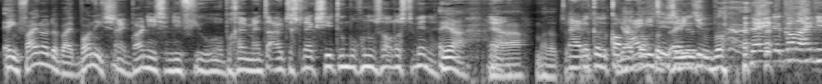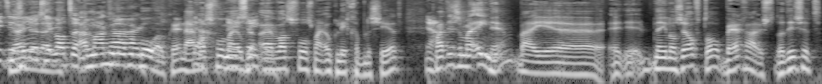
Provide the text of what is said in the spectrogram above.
één Feyenoord erbij. Barnies. Nee, Barnies en die viel op een gegeven moment uit de selectie. Toen begonnen ze alles te winnen. Ja, ja. ja maar dat... Nee, dan kan, hij niet eens eentje... Nee, dan kan hij niet eens nee, eentje nee, wat Hij maakte maar... een goal ook. Hè? hij, was volgens mij ook, hij was volgens mij ook licht geblesseerd. Maar het is er maar één hè, bij uh, Nederland zelf toch? Berghuis, dat is het.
